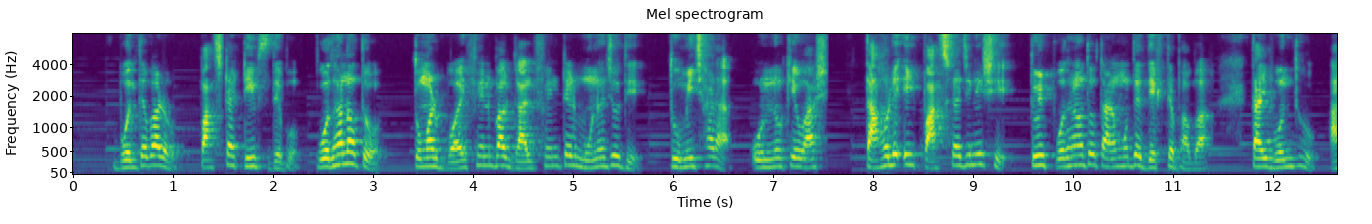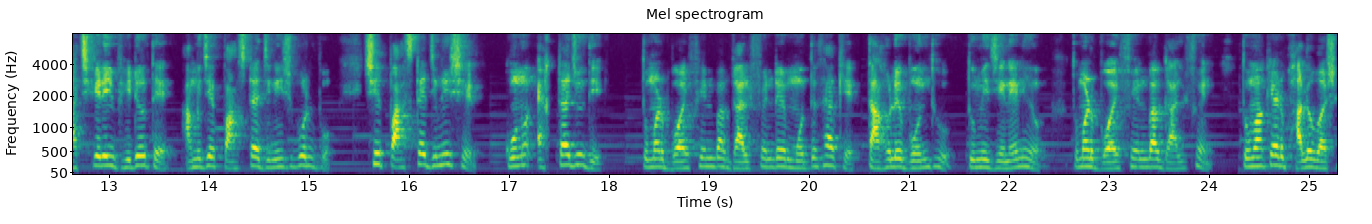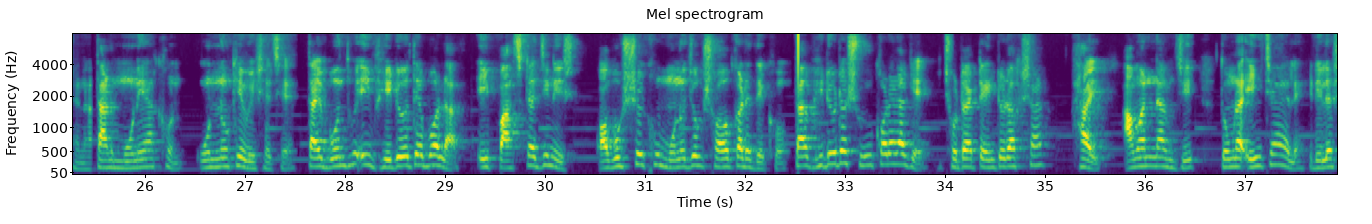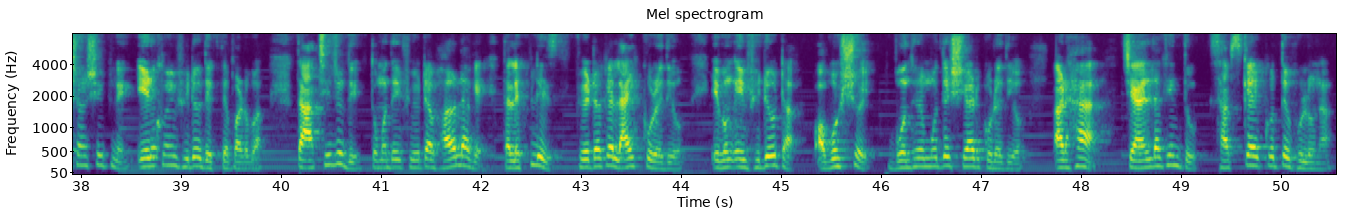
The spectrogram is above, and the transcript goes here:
বলতে পারো, পাঁচটা টিপস দেব। প্রধানত, তোমার বয়ফ্রেন্ড বা গার্লফ্রেন্ডের মনে যদি তুমি ছাড়া অন্য কেউ আসে তাহলে এই পাঁচটা জিনিসই তুমি প্রধানত তার মধ্যে দেখতে পাবা। তাই বন্ধু, আজকের এই ভিডিওতে আমি যে পাঁচটা জিনিস বলব, সেই পাঁচটা জিনিসের কোনো একটা যদি তোমার বয়ফ্রেন্ড বা গার্লফ্রেন্ডের মধ্যে থাকে, তাহলে বন্ধু, তুমি জেনে নিও, তোমার বয়ফ্রেন্ড বা গার্লফ্রেন্ড তোমাকে আর ভালোবাসে না, তার মনে এখন অন্য কেউ এসেছে। তাই বন্ধু, এই ভিডিওতে বলা এই পাঁচটা জিনিস অবশ্যই খুব মনোযোগ সহকারে দেখো। তা ভিডিওটা শুরু করার আগে ছোট একটা ইন্ট্রোডাকশন হাই, আমার নাম জিৎ। তোমরা এই চ্যানেলে রিলেশনশিপ নিয়ে এরকমই ভিডিও দেখতে পারবা। তা আছে যদি তোমাদের এই ভিডিওটা ভালো লাগে, তাহলে প্লিজ ভিডিওটাকে লাইক করে দিও এবং এই ভিডিওটা অবশ্যই বন্ধুদের মধ্যে শেয়ার করে দিও। আর হ্যাঁ চ্যানেলটা কিন্তু সাবস্ক্রাইব করতে ভুলো না।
